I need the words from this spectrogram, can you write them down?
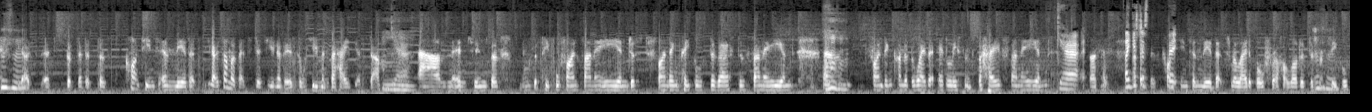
Mm-hmm. You know, it's, it's good that it, there's content in there that, you know, some of it's just universal human behaviour stuff Yeah. um, in terms of things that people find funny and just finding people's disasters funny and um, finding kind of the way that adolescents behave funny and Yeah. I think, I guess think just there's content in there that's relatable for a whole lot of different people.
